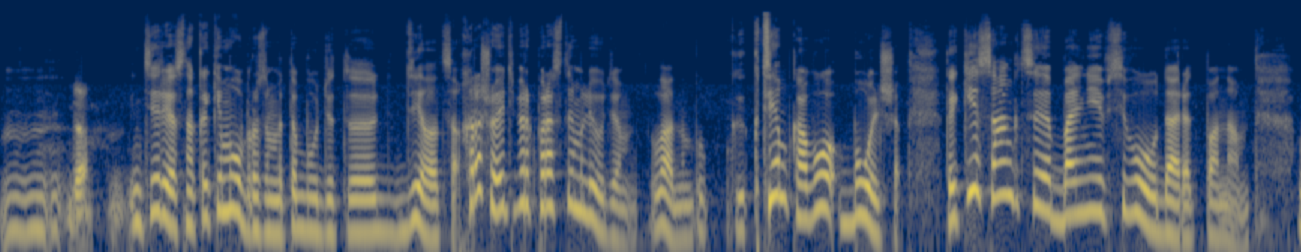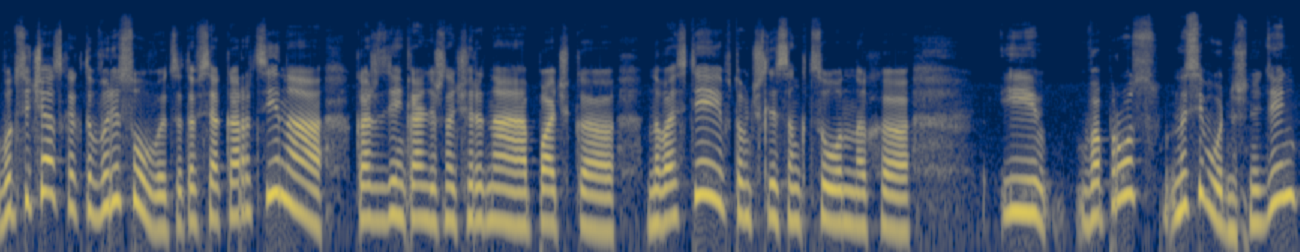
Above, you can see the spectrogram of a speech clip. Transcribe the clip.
Да. Интересно, каким образом это будет э, делаться? Хорошо, я теперь к простым людям. Ладно, к тем, кого больше. Какие санкции больнее всего ударят по нам? Вот сейчас как-то вырисовывается эта вся картина. Каждый день, конечно, очередная пачка новостей, в том числе санкционных. Э, и вопрос на сегодняшний день,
